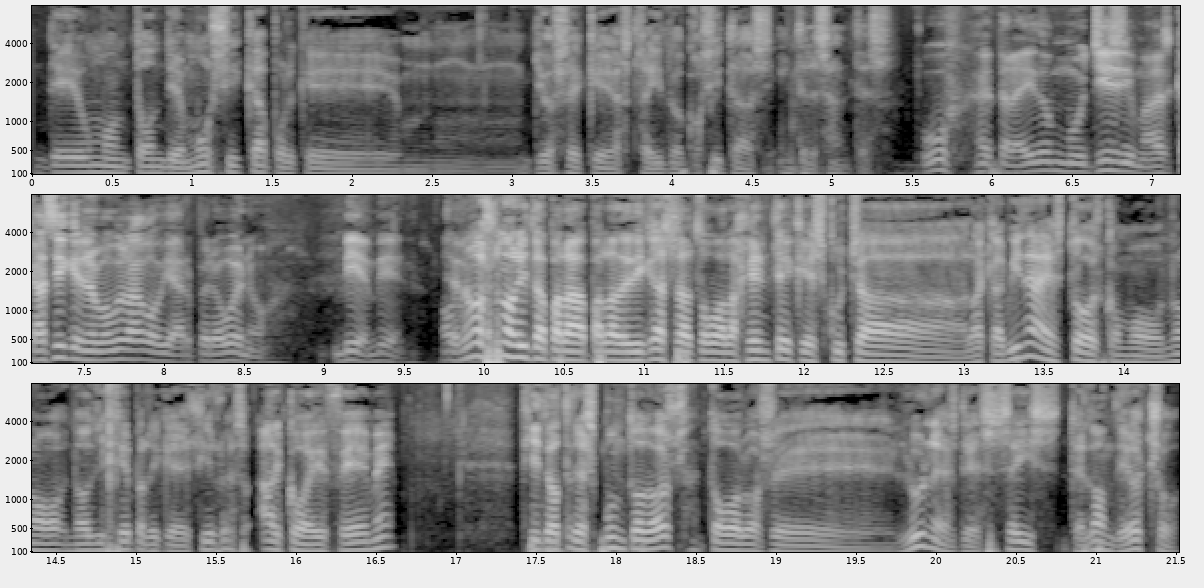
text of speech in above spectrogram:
de un montón de música porque mm, yo sé que has traído cositas interesantes. Uf, he traído muchísimas. Casi que nos vamos a agobiar, pero bueno. Bien, bien. Tenemos una horita para, para dedicarse a toda la gente que escucha la cabina. Esto es como no, no dije, pero hay que decirlo, es Arco FM 103.2 todos los eh, lunes de 6, perdón, de 8,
